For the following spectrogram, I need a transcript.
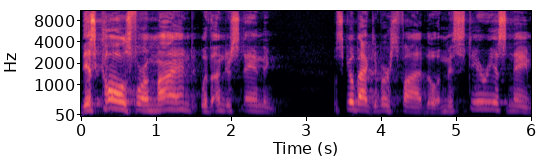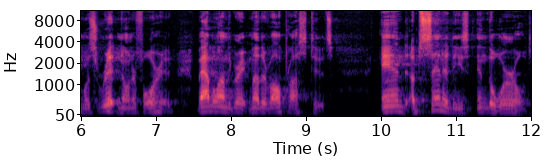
This calls for a mind with understanding. Let's go back to verse 5, though. A mysterious name was written on her forehead Babylon the Great, mother of all prostitutes and obscenities in the world.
